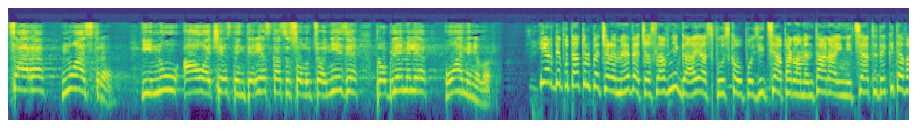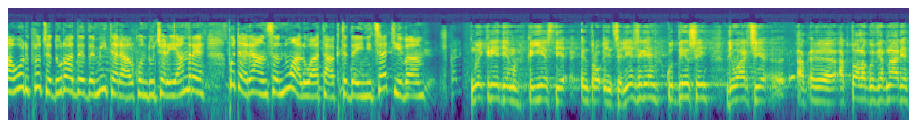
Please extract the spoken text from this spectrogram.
țara noastră. Ei nu au acest interes ca să soluționeze problemele oamenilor. Iar deputatul PCRM, Veceslav Nigai, a spus că opoziția parlamentară a inițiat de câteva ori procedura de demitere al conducerii Andre, puterea însă nu a luat act de inițiativă. Noi credem că este într-o înțelegere cu dânsii, deoarece actuala guvernare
